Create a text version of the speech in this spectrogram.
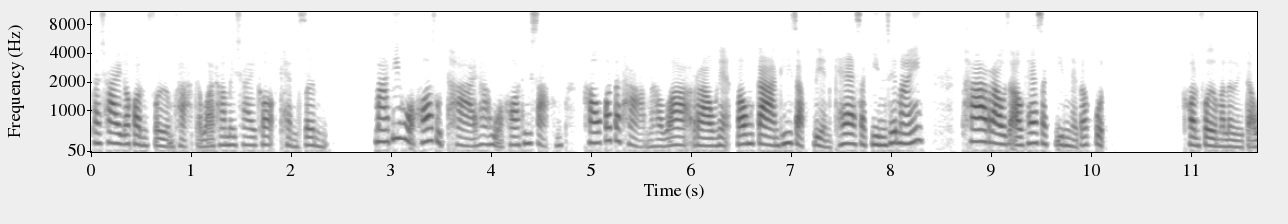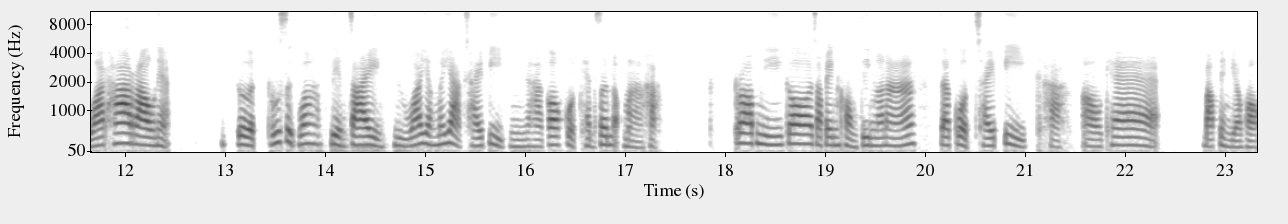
ถ้าใช่ก็คอนเฟิร์มค่ะ แต่ว่าถ้าไม่ใช่ก็แคนเซิลมาที่หัวข้อสุดท้ายค่ะ หัวข้อที่ 3เขาก็จะถามนะคะว่าเราเนี่ยต้องการที่จะเปลี่ยนแค่สกินใช่ไหม ถ้าเราจะเอาแค่สกินเนี่ยก็กด คอนเฟิร์มมาเลย แต่ว่าถ้าเราเนี่ยเกิดรู้สึกว่าเปลี่ยนใจหรือว่ายังไม่อยากใช้ปีกนี้นะคะ ก็กดแคนเซิลออกมาค่ะ รอบนี้ก็จะเป็นของจริงแล้วนะ จะกดใช้ปีกค่ะ เอาแค่บัฟอย่างเดียวพอ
